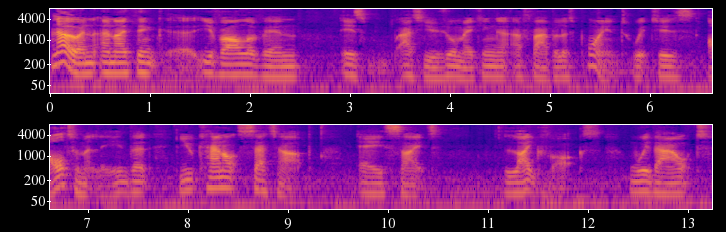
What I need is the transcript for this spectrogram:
no, and and I think uh, Yuval Levin is, as usual, making a, a fabulous point, which is ultimately that you cannot set up a site like Vox without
